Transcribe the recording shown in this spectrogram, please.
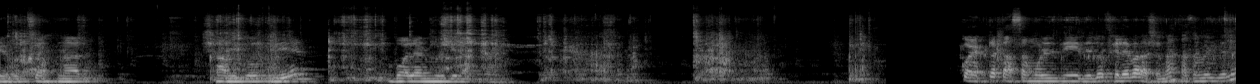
এ হচ্ছে আপনার শালগম দিয়ে ব্রয়লার মুরগি রান্না। কয়েকটা কাঁচামরিচ দিয়ে দিল। ফ্লেভার আসে না কাঁচামরিচ দিলে?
